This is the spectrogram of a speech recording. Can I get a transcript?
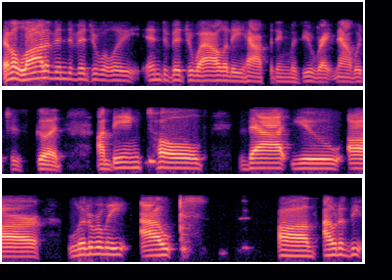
I have a lot of individually individuality happening with you right now, which is good. I'm being told that you are literally out of out of the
